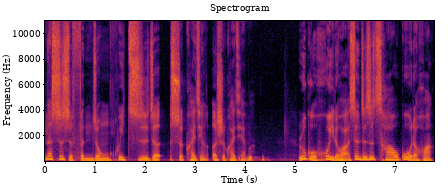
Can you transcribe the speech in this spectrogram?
那四十分钟会值这十块钱二十块钱吗？如果会的话，甚至是超过的话，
